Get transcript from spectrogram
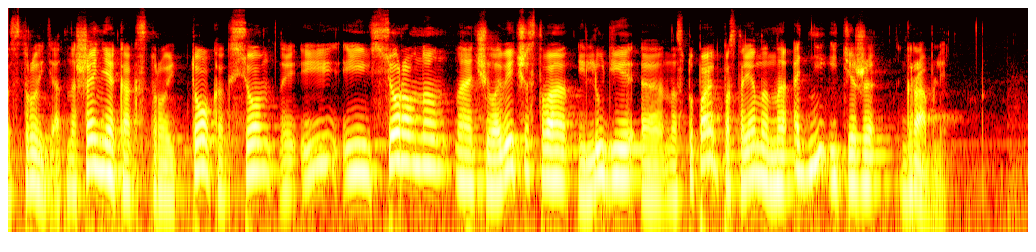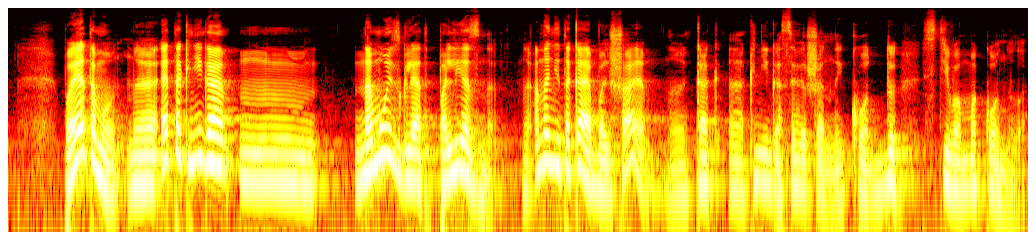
строить отношения, как строить то, как все. И, и все равно э, человечество и люди э, наступают постоянно на одни и те же грабли. Поэтому эта книга, на мой взгляд, полезна. Она не такая большая, как книга «Совершенный код» Стива МакКоннелла.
